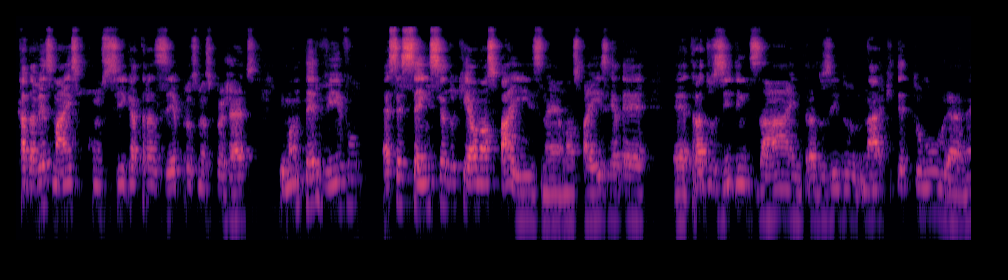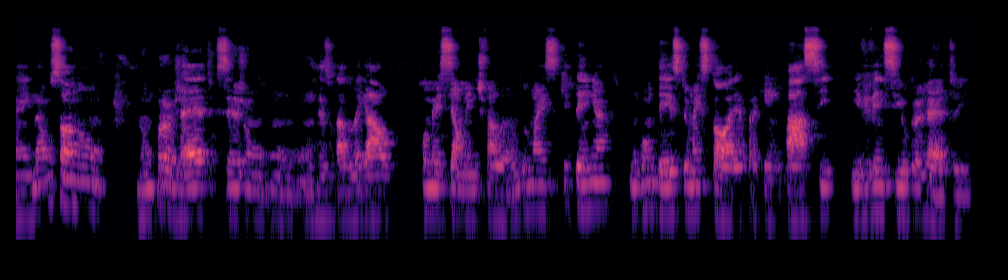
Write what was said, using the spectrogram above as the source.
cada vez mais consiga trazer para os meus projetos e manter vivo essa essência do que é o nosso país, né? O nosso país é, é traduzido em design, traduzido na arquitetura, né? E não só num, num projeto que seja um, um, um resultado legal comercialmente falando, mas que tenha um contexto e uma história para quem passe e vivencie o projeto. E,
